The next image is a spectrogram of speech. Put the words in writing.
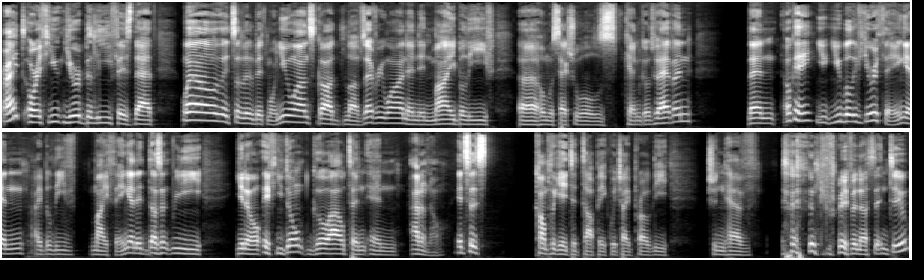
right? Or if you your belief is that well, it's a little bit more nuanced. God loves everyone, and in my belief, uh, homosexuals can go to heaven. Then okay, you you believe your thing, and I believe my thing, and it doesn't really, you know, if you don't go out and and I don't know, it's a complicated topic which I probably shouldn't have driven us into.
